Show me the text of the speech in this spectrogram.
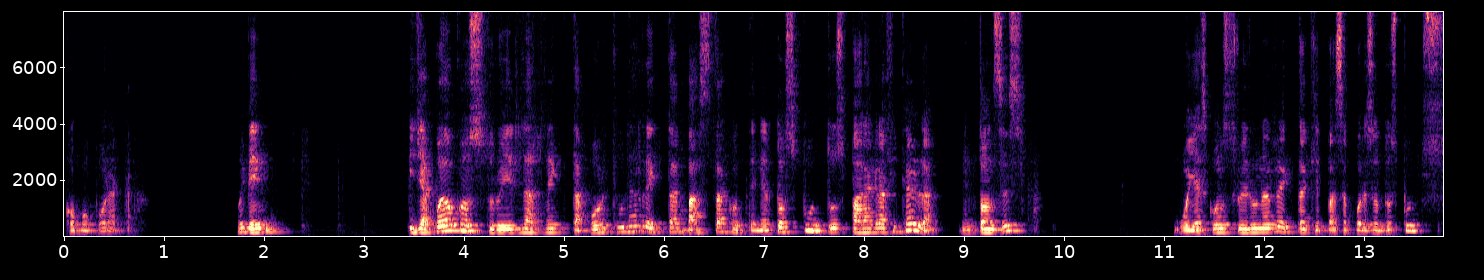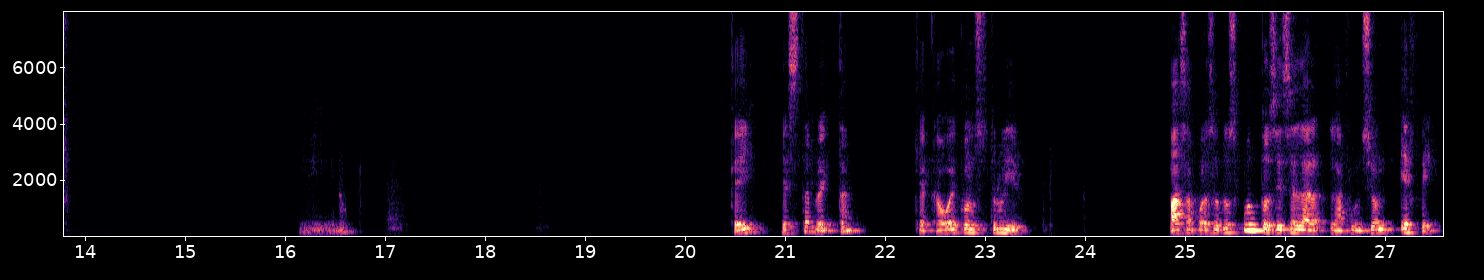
como por acá. Muy bien. Y ya puedo construir la recta, porque una recta basta con tener dos puntos para graficarla. Entonces, voy a construir una recta que pasa por esos dos puntos. Ok, esta recta que acabo de construir pasa por esos dos puntos. Esa es la, la función f.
